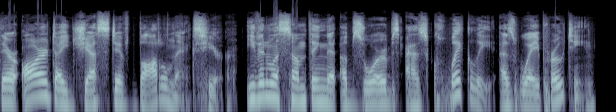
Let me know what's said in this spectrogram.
there are digestive bottlenecks here, even with something that absorbs as quickly as whey protein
